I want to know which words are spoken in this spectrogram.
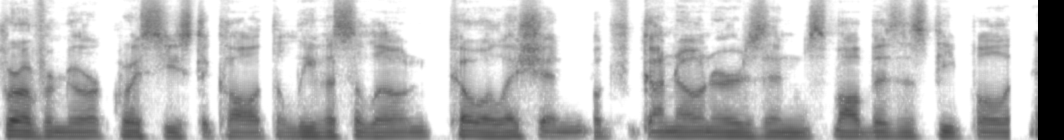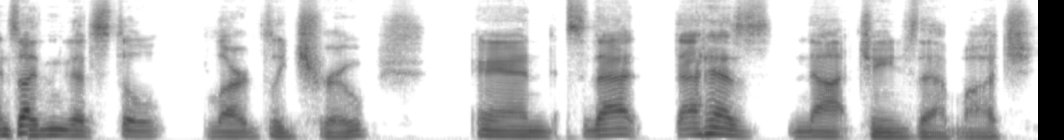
Grover Norquist used to call it the "Leave Us Alone" coalition of gun owners and small business people, and so I think that's still largely true. And so that that has not changed that much.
